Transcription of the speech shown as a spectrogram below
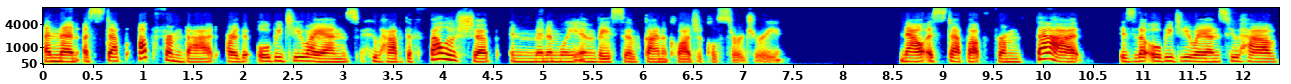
And then a step up from that are the OBGYNs who have the fellowship in minimally invasive gynecological surgery. Now, a step up from that is the OBGYNs who have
